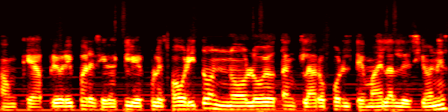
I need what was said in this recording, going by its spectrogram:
aunque a priori pareciera que Liverpool es favorito, no lo veo tan claro por el tema de las lesiones.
